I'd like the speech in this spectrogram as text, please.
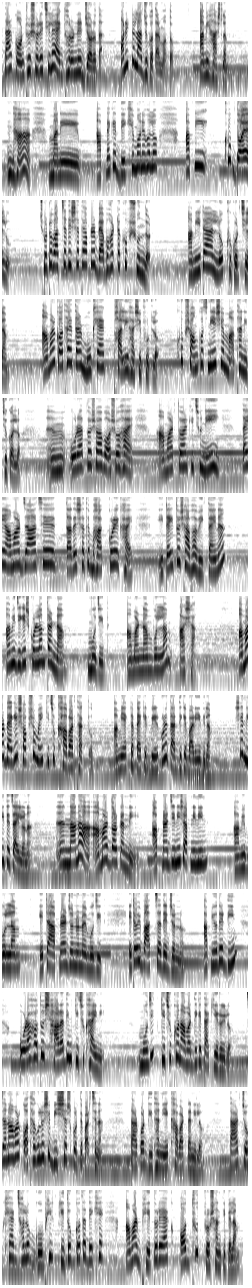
তার কণ্ঠস্বরে ছিল এক ধরনের জড়তা অনেকটা লাজুকতার মতো। আমি হাসলাম না মানে আপনাকে দেখে মনে হলো আপনি খুব দয়ালু। ছোট বাচ্চাদের সাথে আপনার ব্যবহারটা খুব সুন্দর। আমি এটা লক্ষ্য করছিলাম। আমার কথায় তার মুখে এক ফালি হাসি ফুটল। খুব সংকোচ নিয়ে সে মাথা নিচু করল। ওরা তো সব অসহায়। আমার তো আর কিছু নেই। তাই আমার যা আছে তাদের সাথে ভাগ করে খায়। এটাই তো স্বাভাবিক তাই না? আমি জিজ্ঞেস করলাম তার নাম। মজিদ। আমার নাম বললাম আশা। আমার ব্যাগে সবসময় কিছু খাবার থাকতো। আমি একটা প্যাকেট বের করে তার দিকে বাড়িয়ে দিলাম। সে নিতে চাইল না। "এ, না না, আমার দরকার নেই। আপনার জিনিস আপনি নিন। আমি বললাম, এটা আপনার জন্য নয় মজিদ, এটা ওই বাচ্চাদের জন্য। আপনি ওদের দিন, ওরা হয়তো সারাদিন কিছু খায়নি। মজিদ কিছুক্ষণ আমার দিকে তাকিয়ে রইল, যেন আমার কথাগুলো সে বিশ্বাস করতে পারছে না। তারপর দ্বিধা নিয়ে খাবারটা নিল। তার চোখে এক ঝলক গভীর কৃতজ্ঞতা দেখে আমার ভেতরে এক অদ্ভুত প্রশান্তি পেলাম।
